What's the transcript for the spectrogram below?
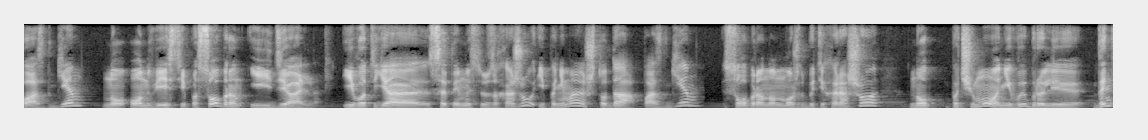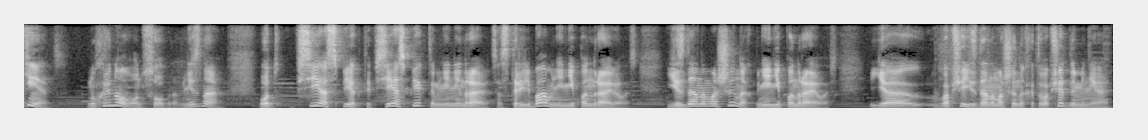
past-ген, но он весь типа собран и идеально. И вот я с этой мыслью захожу и понимаю, что да, past-ген, собран он может быть и хорошо, но почему они выбрали... Да нет, ну хреново он собран, не знаю. Вот все аспекты, все аспекты мне не нравятся. Стрельба мне не понравилась. Езда на машинах мне не понравилась. Я вообще езда на машинах это вообще для меня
